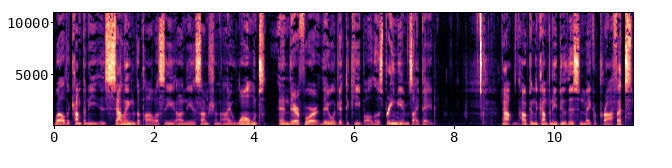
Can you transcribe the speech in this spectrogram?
while the company is selling the policy on the assumption I won't, and therefore they will get to keep all those premiums I paid. Now, how can the company do this and make a profit?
